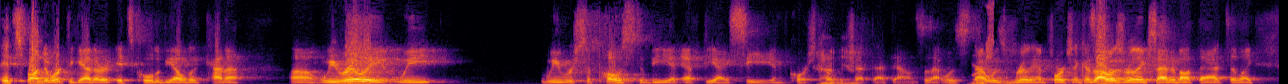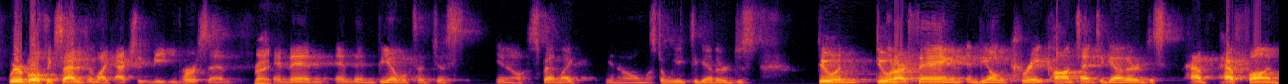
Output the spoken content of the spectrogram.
it's fun to work together. It's cool to be able to kind of. Uh, we really we we were supposed to be at FDIC, and of course, Yeah, COVID yeah. shut that down. So that was that was really unfortunate because I was really excited about that. To like, we were both excited to like actually meet in person, Right. and then and then be able to just you know spend like you know almost a week together, just doing doing our thing, and, and be able to create content together and just have have fun.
